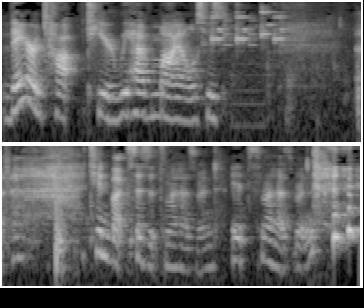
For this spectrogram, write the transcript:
They are top tier. We have Miles who's... Uh, 10 bucks says it's my husband. It's my husband.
